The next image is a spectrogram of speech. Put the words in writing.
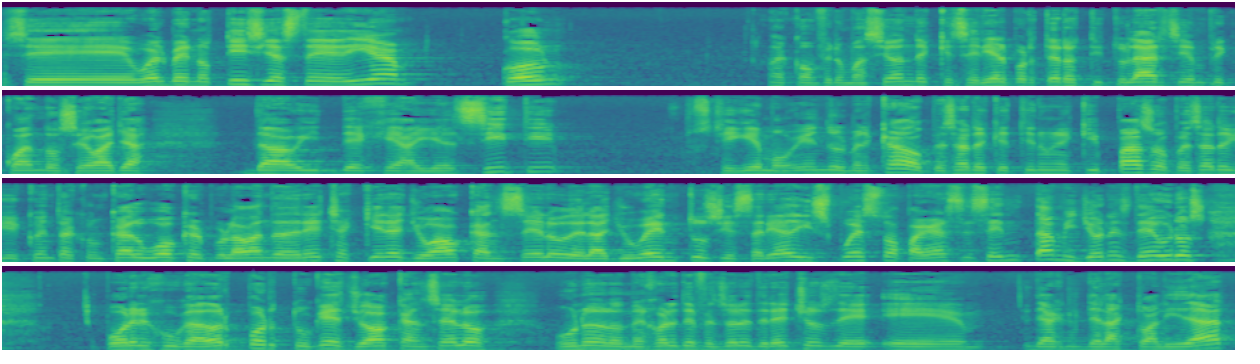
se vuelve noticia este día con la confirmación de que sería el portero titular siempre y cuando se vaya David De Gea y el City pues, sigue moviendo el mercado, a pesar de que tiene un equipazo, a pesar de que cuenta con Kyle Walker por la banda derecha, quiere a Joao Cancelo de la Juventus y estaría dispuesto a pagar 60 millones de euros por el jugador portugués. Joao Cancelo, uno de los mejores defensores derechos de, eh, de la actualidad,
